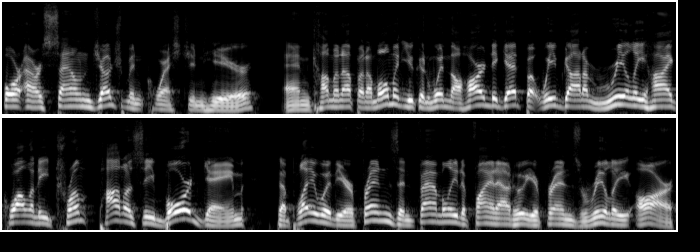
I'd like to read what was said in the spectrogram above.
for our sound judgment question here. And coming up in a moment, you can win the hard to get, but we've got a really high quality Trump policy board game to play with your friends and family to find out who your friends really are.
